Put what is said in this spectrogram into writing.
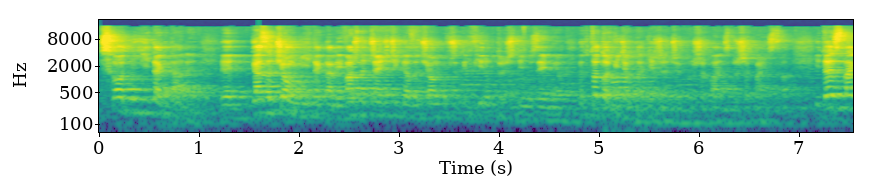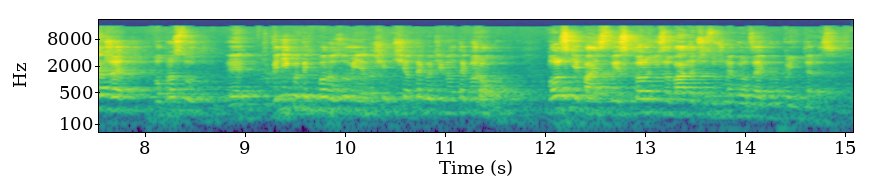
wschodnich i tak dalej. Y, Gazociągi i tak dalej, ważne części gazociągów czy tych firm, które się tymi zajmują. No kto to widział takie rzeczy, proszę Państwa, proszę Państwa. I to jest tak, że po prostu y, w wyniku tych porozumień od 1989 roku polskie państwo jest kolonizowane przez różnego rodzaju grupy interesów.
